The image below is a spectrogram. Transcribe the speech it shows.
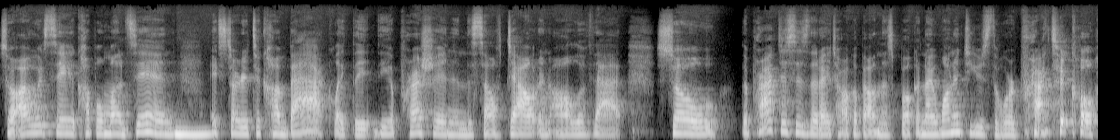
So I would say a couple months in, it started to come back, like the the oppression and the self doubt and all of that. So the practices that I talk about in this book, and I wanted to use the word practical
